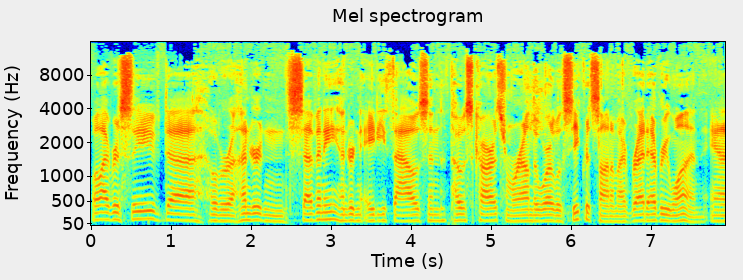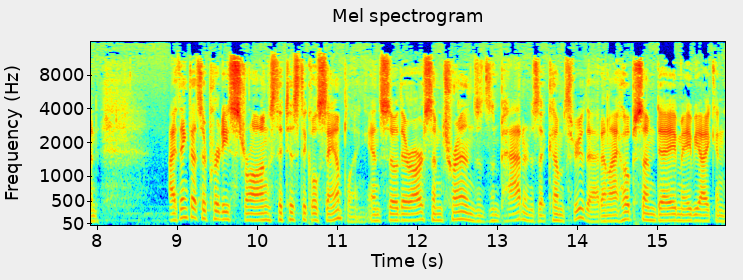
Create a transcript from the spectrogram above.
Well, I've received uh, over 170, 180,000 postcards from around the world with secrets on them. I've read every one. And I think that's a pretty strong statistical sampling. And so there are some trends and some patterns that come through that. And I hope someday maybe I can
